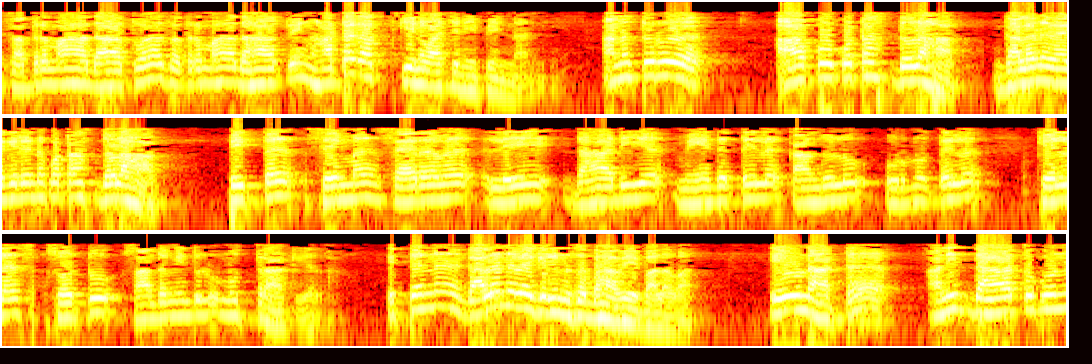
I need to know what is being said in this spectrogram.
සතර මහා ධාතුව සතර මහා ධාතුවෙන් හටගත් කියන වචනේ පෙන්වන්නේ. අනතුරුව ආපෝ කොටස් 12ක්, ගලන වැగిරෙන කොටස් 12ක්. පිත්ත, සෙම, සැරව, ලේ, දහඩිය, මේද තෙල, කඳුළු, උරුණු තෙල, කෙල, සොටු, සඳ මිදුළු, මුත්‍රා කියලා. එතන ගලන වැగిරෙන ස්වභාවය බලවත්. ඒ වුණාට අනිත් ධාතු ගුණ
